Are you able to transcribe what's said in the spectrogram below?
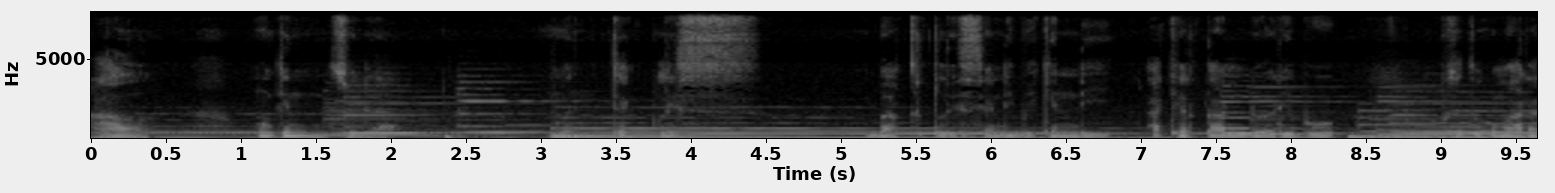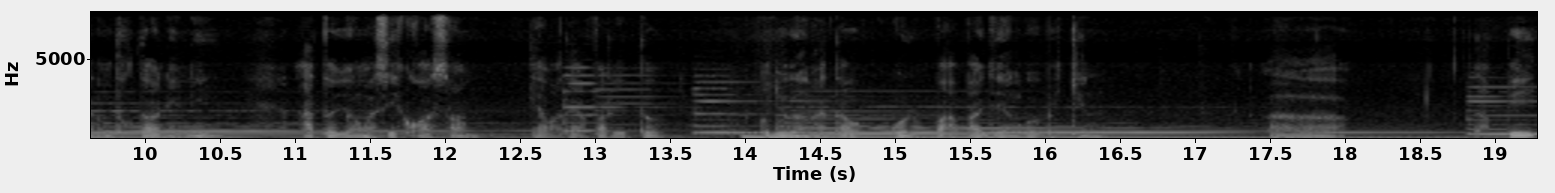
hal. Mungkin sudah menceklis bucket list yang dibikin di akhir tahun 2021 kemarin untuk tahun ini atau yang masih kosong ya whatever itu. Gue juga nggak tahu gue lupa apa aja yang gue bikin. Uh, tapi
